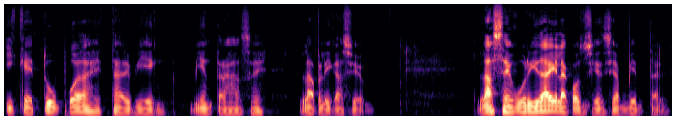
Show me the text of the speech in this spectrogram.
y que tú puedas estar bien mientras haces la aplicación la seguridad y la conciencia ambiental.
